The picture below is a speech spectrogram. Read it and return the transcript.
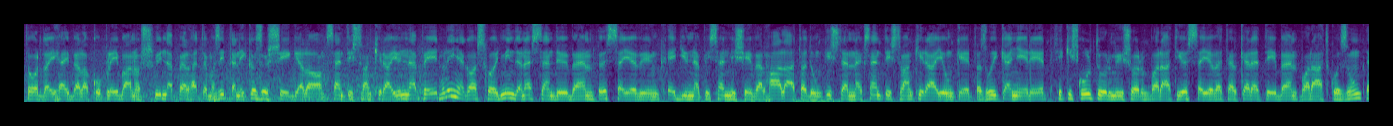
Tordai helyben lakó plébános ünnepelhetem az itteni közösséggel a Szent István király ünnepét. A lényeg az, hogy minden esztendőben összejövünk egy ünnepi szentmisével, hálát adunk Istennek, Szent István királyunkért, az új kenyérért, egy kis kultúrműsor baráti összejövetel keretében barátkozunk. De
